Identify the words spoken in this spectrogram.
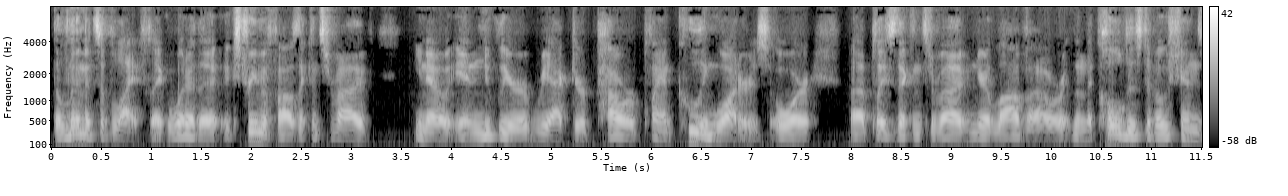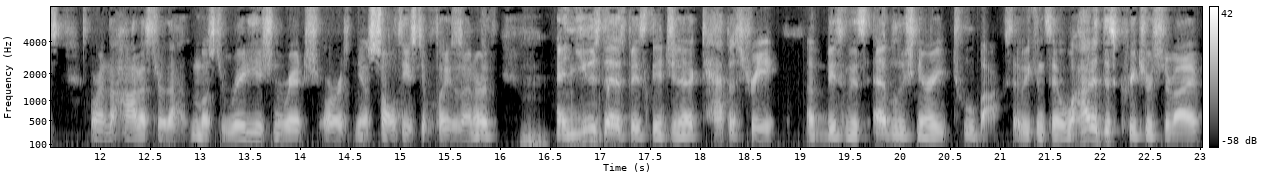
the limits of life. Like what are the extremophiles that can survive you know, in nuclear reactor power plant cooling waters or uh, places that can survive near lava or in the coldest of oceans or in the hottest or the most radiation rich or you know saltiest of places on earth mm-hmm. and use that as basically a genetic tapestry of basically this evolutionary toolbox that we can say well how did this creature survive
